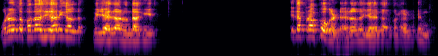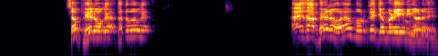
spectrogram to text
ਉਹਨਾਂ ਨੂੰ ਤਾਂ ਪਤਾ ਸੀ ਸਾਰੀ ਗੱਲ ਦਾ ਵੀ ਜਹਦਾਰ ਹੁੰਦਾ ਕੀ ਹੈ। ਇਹ ਤਾਂ ਪ੍ਰੋਪੋਗੰਡਾ ਇਹਨਾਂ ਦਾ ਜਹਦਾਰ ਫਲਾਣਾ ਢਿਮਕਾ ਸਭ ਫੇਲ ਹੋ ਗਿਆ, ਖਤਮ ਹੋ ਗਿਆ। ਐਸਾ ਫੇਲ ਹੋਇਆ, ਮੁੜ ਕੇ ਜੰਮਣੇ ਹੀ ਨਹੀਂ ਹਨ ਇਹ।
